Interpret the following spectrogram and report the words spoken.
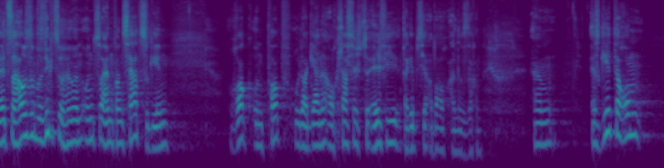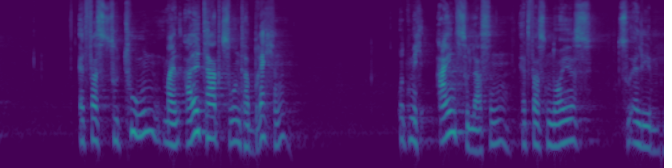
äh, zu Hause Musik zu hören und zu einem Konzert zu gehen. Rock und Pop oder gerne auch klassisch zu Elfi, da gibt es ja aber auch andere Sachen. Ähm, es geht darum, etwas zu tun, meinen Alltag zu unterbrechen und mich einzulassen, etwas Neues zu erleben.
